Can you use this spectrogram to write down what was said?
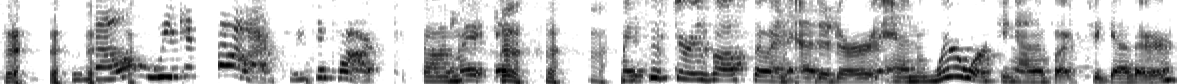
well, we can talk. We can talk. Uh, my my sister is also an editor, and we're working on a book together.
